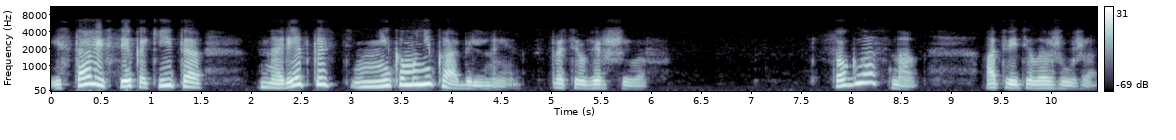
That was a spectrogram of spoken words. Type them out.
и стали все какие-то на редкость некоммуникабельные? — спросил Вершилов. — Согласна, — ответила Жужа.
